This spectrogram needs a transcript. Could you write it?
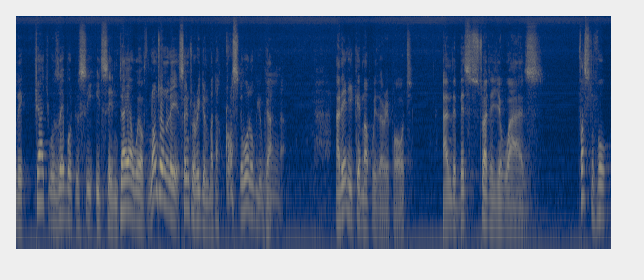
the church was able to see its entire wealth, not only central region, but across the whole of Uganda. And then he came up with a report, and the best strategy was, first of all,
